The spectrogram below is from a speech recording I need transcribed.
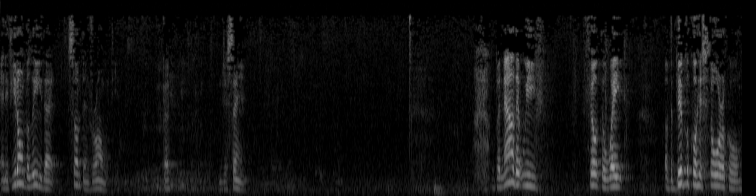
And if you don't believe that, something's wrong with you. Okay? I'm just saying. But now that we've felt the weight of the biblical historical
